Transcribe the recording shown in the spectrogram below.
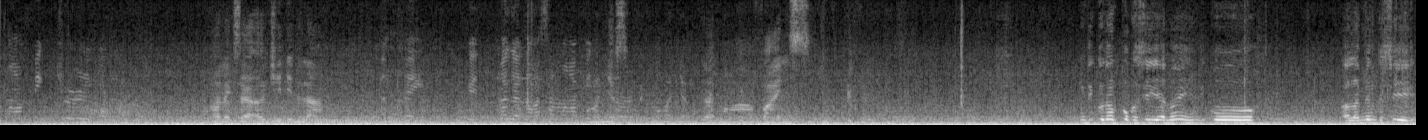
mga picture. Oh, like sa LGD nila. Ano like, good, magano ka sa mga Mga news, picture. mga, mga, mga files. Hindi ko na po kasi ano eh, hindi ko alam yun kasi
